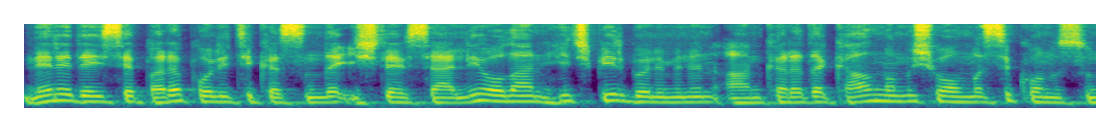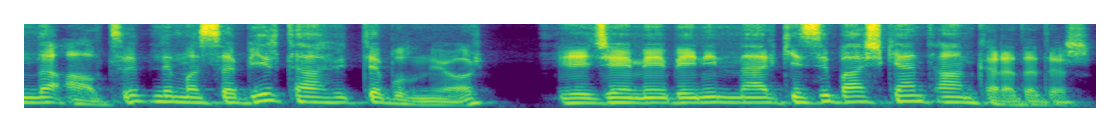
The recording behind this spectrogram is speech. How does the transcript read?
neredeyse para politikasında işlevselliği olan hiçbir bölümünün Ankara'da kalmamış olması konusunda altılı masa bir taahhütte bulunuyor, ECMB'nin merkezi başkent Ankara'dadır.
